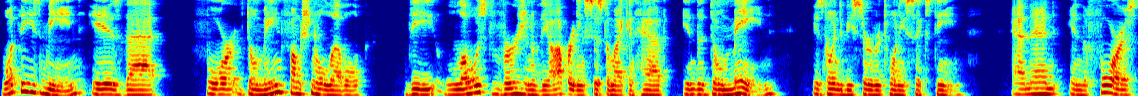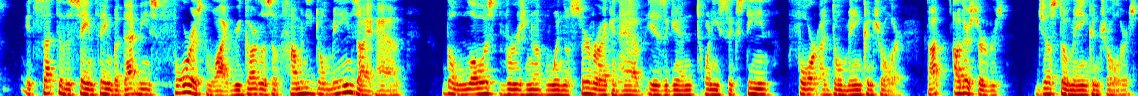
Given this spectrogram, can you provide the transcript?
What these mean is that for domain functional level, the lowest version of the operating system I can have in the domain is going to be Server 2016. And then in the forest, it's set to the same thing, but that means forest wide, regardless of how many domains I have, the lowest version of Windows Server I can have is again 2016 for a domain controller, not other servers, just domain controllers.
